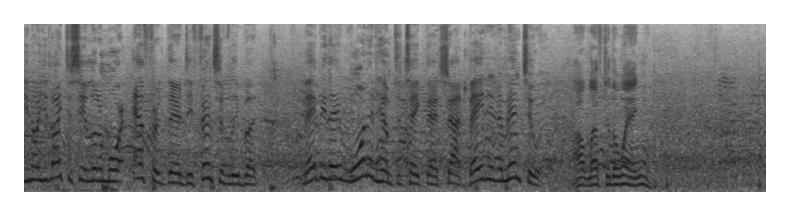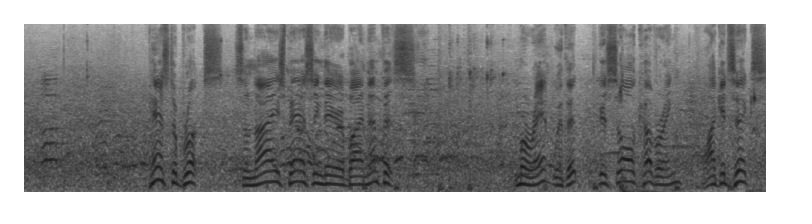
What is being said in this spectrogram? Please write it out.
You know, you'd like to see a little more effort there defensively, but maybe they wanted him to take that shot, baited him into it. Out left to the wing. Pass to Brooks. Some nice passing there by Memphis. Morant with it. Gasol covering. Lock at six.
